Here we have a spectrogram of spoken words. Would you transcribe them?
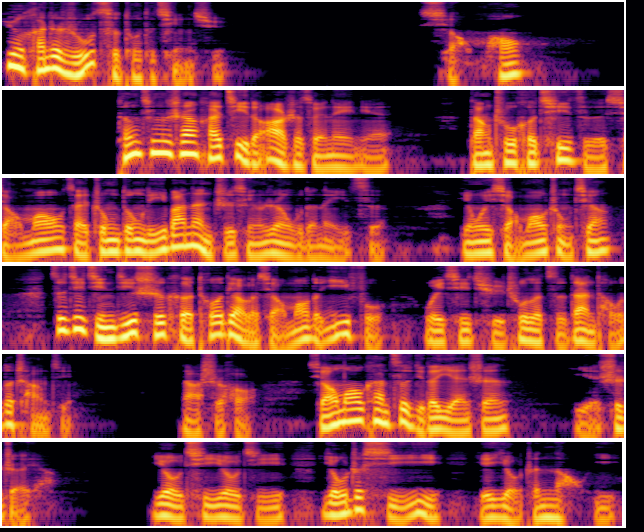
蕴含着如此多的情绪。小猫，藤青山还记得二十岁那年，当初和妻子小猫在中东黎巴嫩执行任务的那一次，因为小猫中枪，自己紧急时刻脱掉了小猫的衣服，为其取出了子弹头的场景。那时候，小猫看自己的眼神也是这样，又气又急，有着喜意，也有着恼意。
